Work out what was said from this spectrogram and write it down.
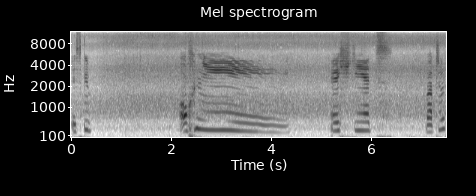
Es gibt. Och nee. Echt jetzt? Warte.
